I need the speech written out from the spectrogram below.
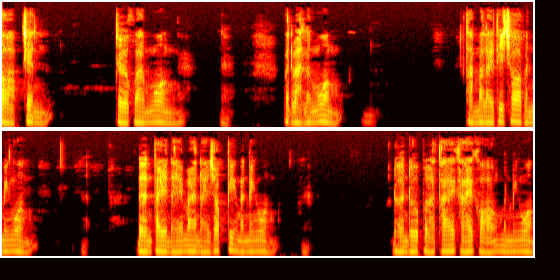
ตอบ เช่น เจอความง่วง ปฏิบัติแล้วง่วง ทำอะไรที่ชอบมันไม่ง่วง เดินไปไหนมาไหนช้อปปิ้งมันไม่ง่วง เดินดูเปิดท้ายขายของมันไม่ง่วง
